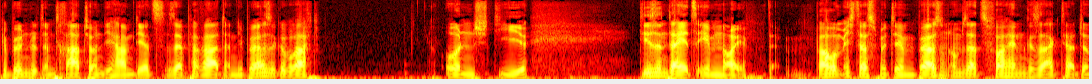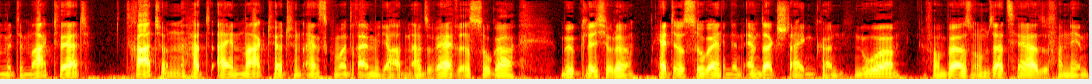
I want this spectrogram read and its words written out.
gebündelt in Traton. Die haben die jetzt separat an die Börse gebracht. Und die, die sind da jetzt eben neu. Warum ich das mit dem Börsenumsatz vorhin gesagt hatte und mit dem Marktwert, Traton hat einen Marktwert von 1,3 Milliarden, also wäre es sogar möglich oder hätte es sogar in den MDAX steigen können. Nur vom Börsenumsatz her, also von den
